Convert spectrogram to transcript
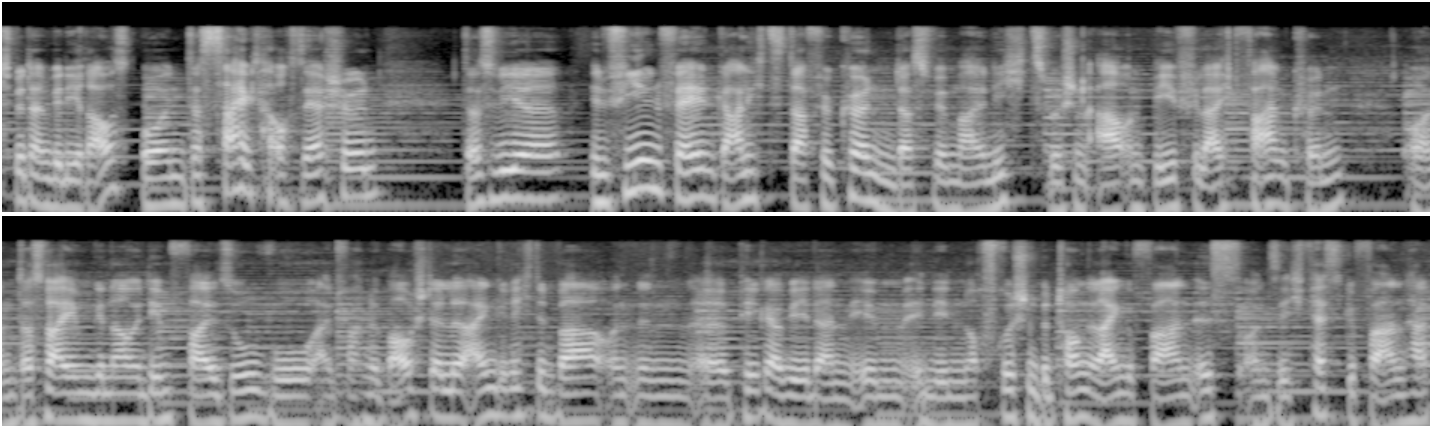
twittern wir die raus. Und das zeigt auch sehr schön, dass wir in vielen Fällen gar nichts dafür können, dass wir mal nicht zwischen A und B vielleicht fahren können, und das war eben genau in dem Fall so, wo einfach eine Baustelle eingerichtet war und ein äh, Pkw dann eben in den noch frischen Beton reingefahren ist und sich festgefahren hat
